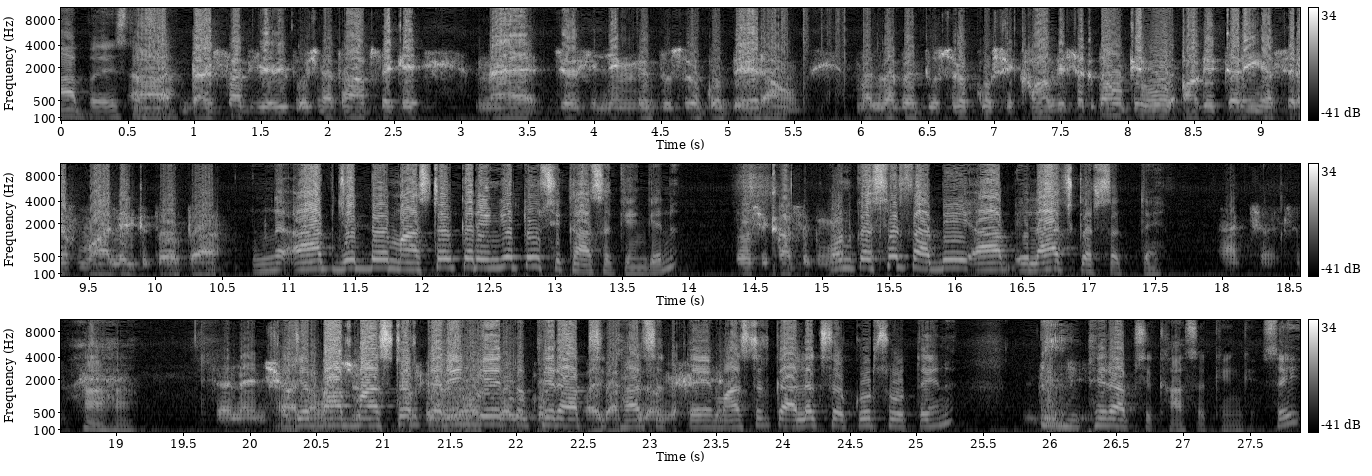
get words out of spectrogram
आप इस डॉक्टर साहब ये भी पूछना था आपसे कि मैं जो हीलिंग दूसरों को दे रहा हूँ मतलब दूसरों को सिखा भी सकता हूँ कि वो आगे करें या सिर्फ़ मालिक के तौर पर। आप जब मास्टर करेंगे तो सिखा सकेंगे ना? वो सिखा सकेंगे। उनका सिर्फ़ अभी आप इलाज कर सकते हैं। अच्छा अच्छा। हाँ हाँ। जब आप मास्टर करेंगे तो फिर आप सिखा सकते हैं। मास्टर का अलग सा कोर्स होते हैं ना? फिर आप सिखा सकेंगे। सही?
